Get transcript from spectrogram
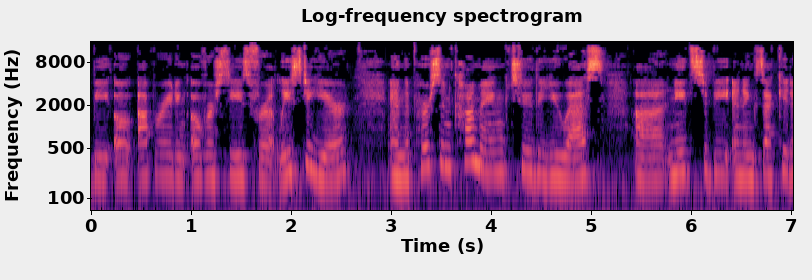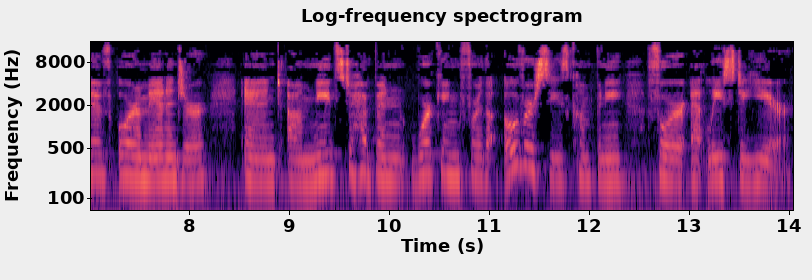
be o- operating overseas for at least a year. And the person coming to the U.S. Uh, needs to be an executive or a manager and um, needs to have been working for the overseas company for at least a year.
